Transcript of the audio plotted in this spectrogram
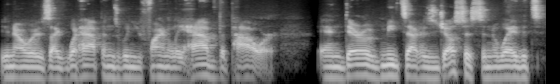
You know, it's like what happens when you finally have the power. And Darrow meets out his justice in a way that's,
